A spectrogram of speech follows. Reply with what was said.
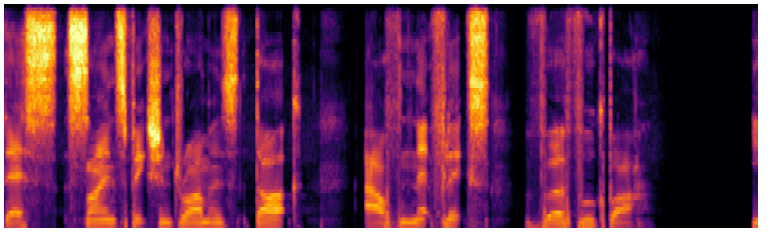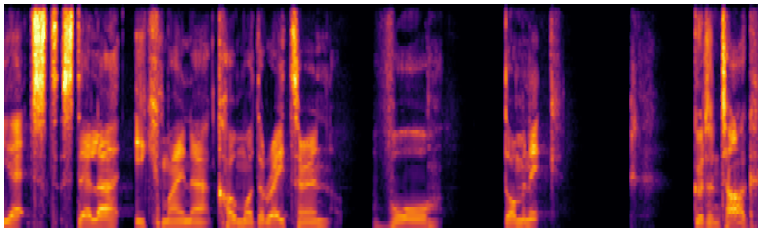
des Science Fiction Dramas Dark auf Netflix verfügbar. Jetzt stelle ich meine Co-Moderatoren vor Dominik Guten Tag.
